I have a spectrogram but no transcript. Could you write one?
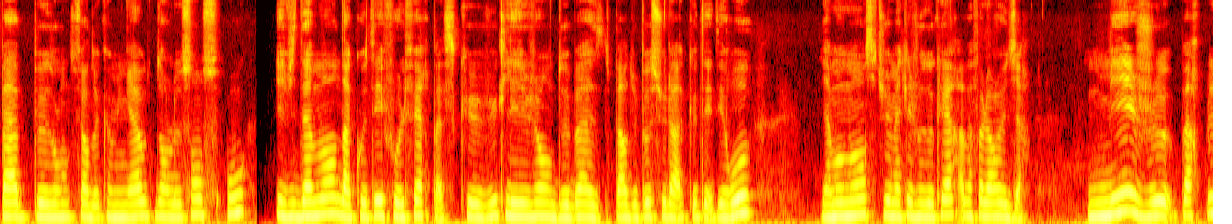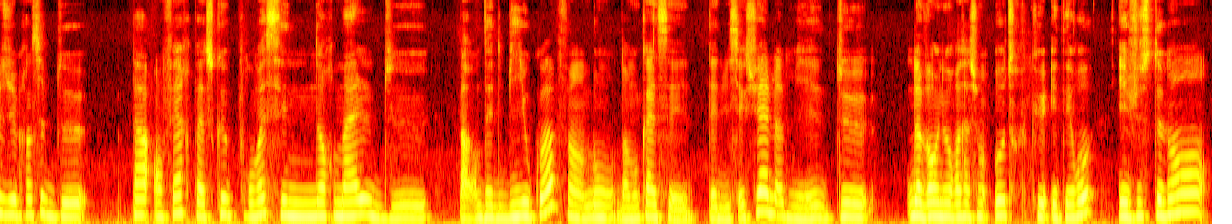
pas besoin de faire de coming out dans le sens où, évidemment, d'un côté, il faut le faire parce que vu que les gens de base partent du postulat que t'es hétéro, il y a un moment, si tu veux mettre les choses au clair, il va falloir le dire. Mais je pars plus du principe de pas en faire parce que pour moi, c'est normal de d'être bi ou quoi. Enfin, bon, dans mon cas, c'est d'être bisexuel, mais de d'avoir une orientation autre que hétéro. Et justement,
